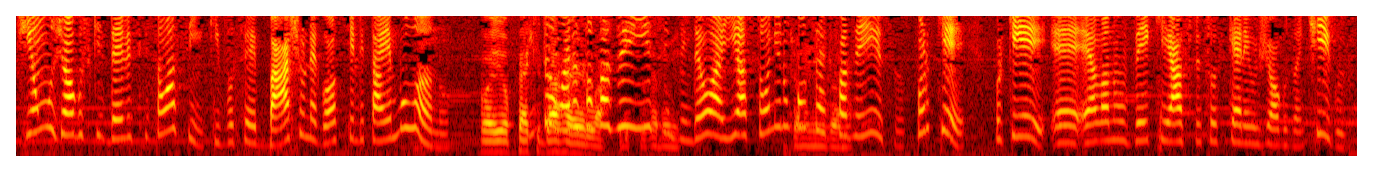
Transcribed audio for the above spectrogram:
Tinha uns jogos que, deles que são assim: que você baixa o negócio e ele tá emulando. Foi o pack Então da era Rare só fazer isso, era- entendeu? Aí a Sony não não consegue engano. fazer isso. Por quê? Porque é, ela não vê que as pessoas querem os jogos antigos.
